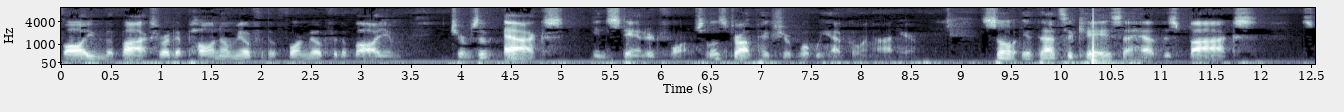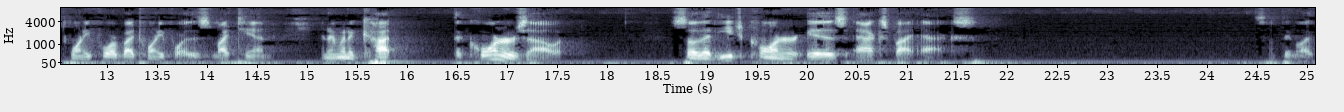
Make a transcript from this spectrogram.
volume of the box. Write a polynomial for the formula for the volume in terms of x in standard form. So let's draw a picture of what we have going on here. So if that's the case, I have this box. It's 24 by 24. This is my tin. And I'm going to cut the corners out so that each corner is x by x. Something like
